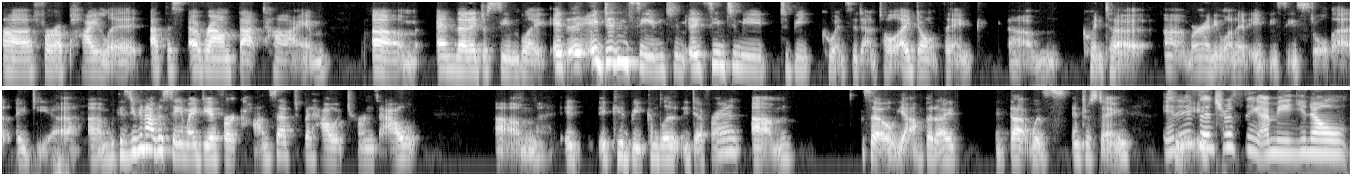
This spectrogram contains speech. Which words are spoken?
uh, for a pilot at this around that time um, and then it just seemed like it, it, it didn't seem to it seemed to me to be coincidental i don't think um, quinta um, or anyone at abc stole that idea um, because you can have the same idea for a concept but how it turns out um, it it could be completely different. Um, so yeah, but I that was interesting. It is me. interesting. I mean, you know,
